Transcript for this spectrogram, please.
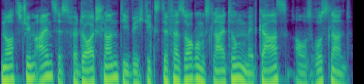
Nord Stream 1 ist für Deutschland die wichtigste Versorgungsleitung mit Gas aus Russland.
